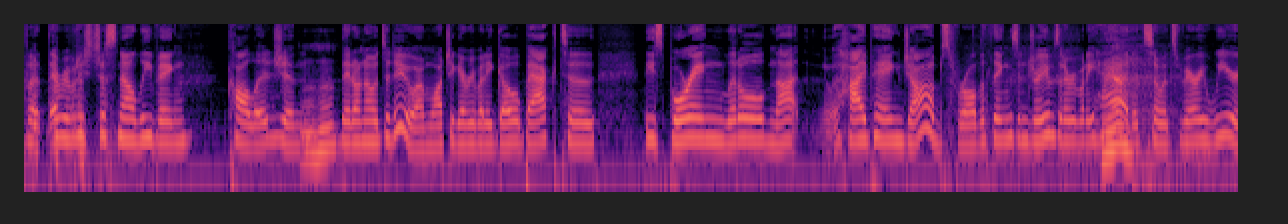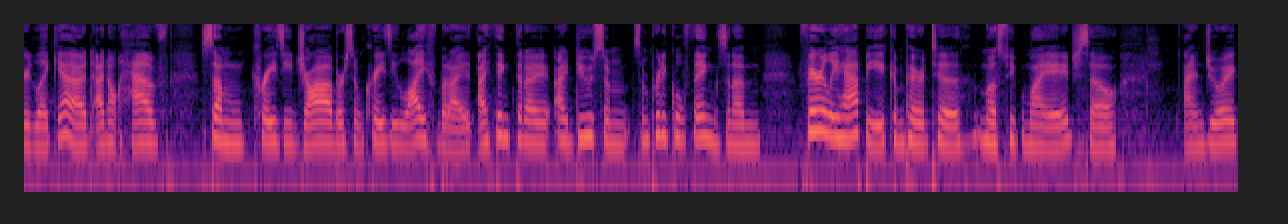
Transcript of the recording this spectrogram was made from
but everybody's just now leaving college and mm-hmm. they don't know what to do. I'm watching everybody go back to these boring little not high paying jobs for all the things and dreams that everybody had. Yeah. It's, so it's very weird. Like, yeah, I, I don't have some crazy job or some crazy life, but I, I think that I, I do some, some pretty cool things and I'm fairly happy compared to most people my age. So I enjoy,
